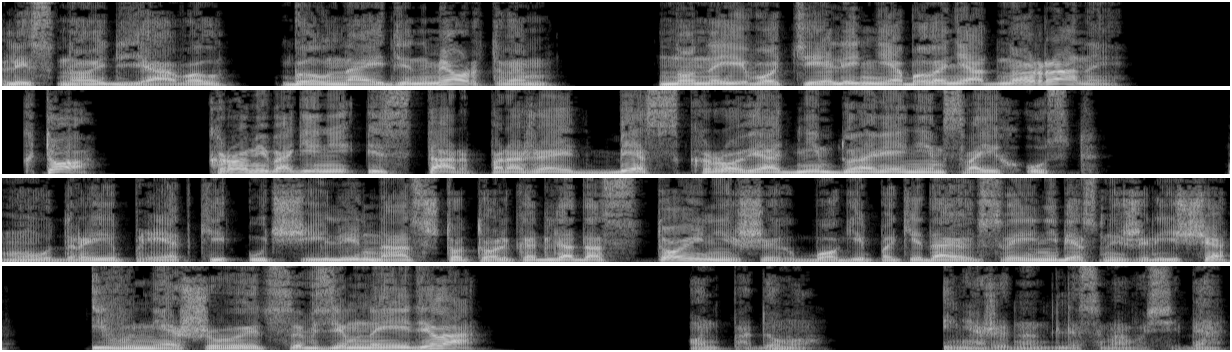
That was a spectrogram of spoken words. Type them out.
Лесной дьявол был найден мертвым, но на его теле не было ни одной раны. Кто, кроме богини Истар, поражает без крови одним дуновением своих уст? Мудрые предки учили нас, что только для достойнейших боги покидают свои небесные жилища и вмешиваются в земные дела. Он подумал и неожиданно для самого себя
